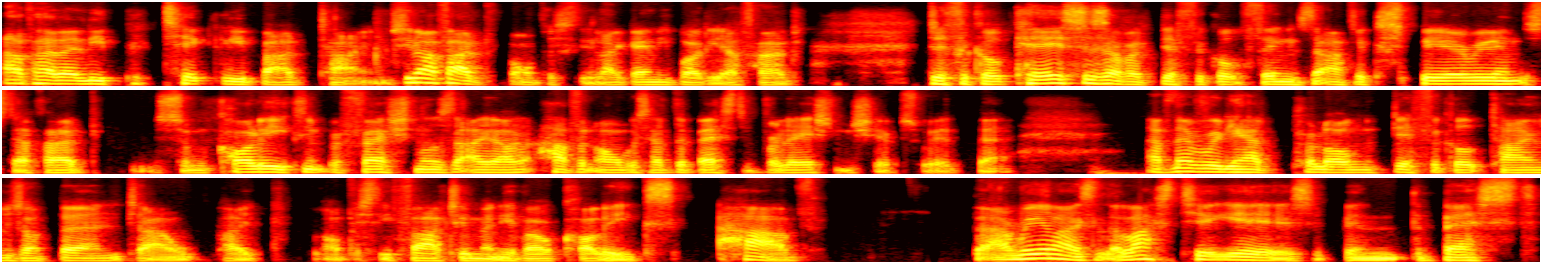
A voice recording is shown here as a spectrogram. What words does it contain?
I've had any particularly bad times. You know, I've had obviously, like anybody, I've had difficult cases, I've had difficult things that I've experienced. I've had some colleagues and professionals that I haven't always had the best of relationships with, but I've never really had prolonged difficult times or burnt out, like obviously far too many of our colleagues have. But I realized that the last two years have been the best,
